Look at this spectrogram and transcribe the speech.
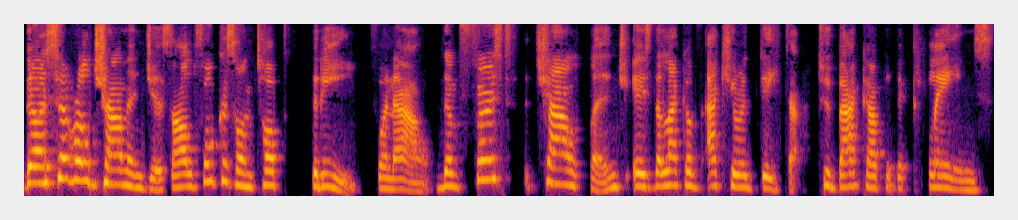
There are several challenges. I'll focus on top three for now. The first challenge is the lack of accurate data to back up the claims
